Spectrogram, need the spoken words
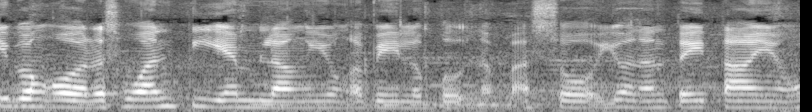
ibang oras. 1pm lang yung available na bus. So, yun, antay tayo.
